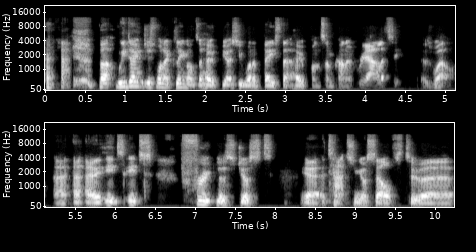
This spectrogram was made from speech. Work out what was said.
but we don't just want to cling on to hope. You actually want to base that hope on some kind of reality as well. Uh, and it's it's fruitless just yeah, attaching yourselves to a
